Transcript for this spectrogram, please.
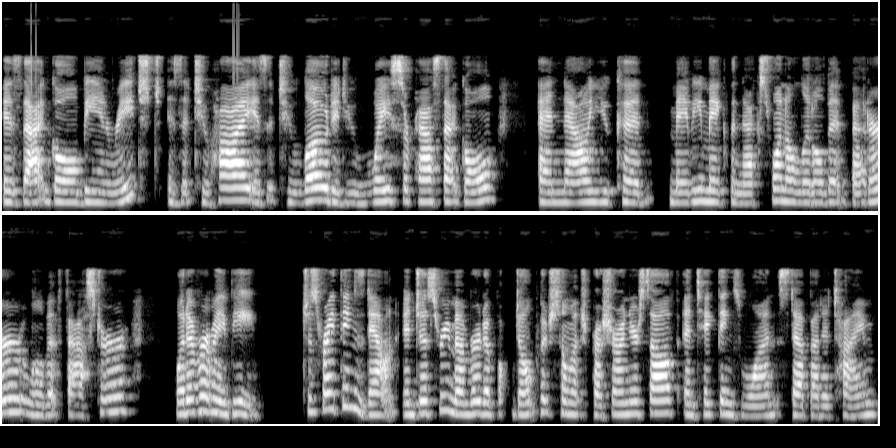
Is that goal being reached? Is it too high? Is it too low? Did you way surpass that goal? And now you could maybe make the next one a little bit better, a little bit faster, whatever it may be. Just write things down and just remember to don't put so much pressure on yourself and take things one step at a time.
